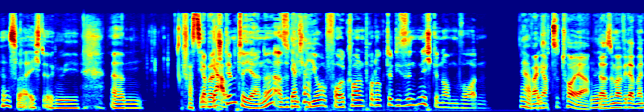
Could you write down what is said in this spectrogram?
das war echt irgendwie ähm, faszinierend. Ja, aber das ja, stimmte ja, ne? Also ja, die Bio-Vollkornprodukte, die sind nicht genommen worden. Ja, die waren ja auch zu teuer. Ja. Da sind wir wieder bei,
